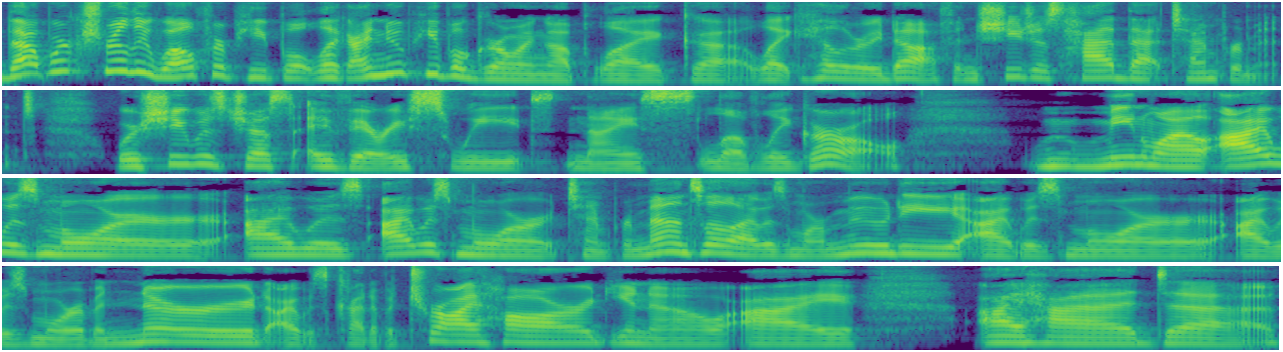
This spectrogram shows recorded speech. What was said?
that works really well for people. Like I knew people growing up like, uh, like Hilary Duff, and she just had that temperament where she was just a very sweet, nice, lovely girl meanwhile i was more i was i was more temperamental i was more moody i was more i was more of a nerd i was kind of a try hard you know i i had uh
